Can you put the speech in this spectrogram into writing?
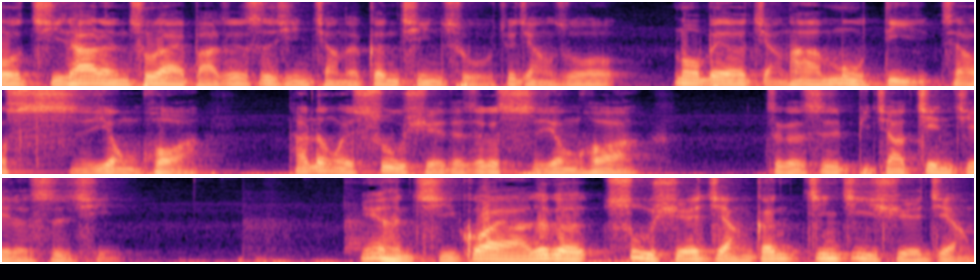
有其他人出来把这个事情讲得更清楚，就讲说诺贝尔奖它的目的是要实用化，他认为数学的这个实用化，这个是比较间接的事情。因为很奇怪啊，这个数学奖跟经济学奖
